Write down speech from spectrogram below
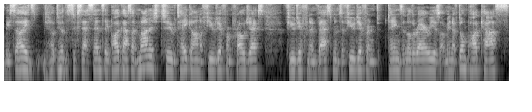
besides, you know, doing the Success Sensei podcast, I've managed to take on a few different projects, a few different investments, a few different things in other areas. I mean, I've done podcasts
